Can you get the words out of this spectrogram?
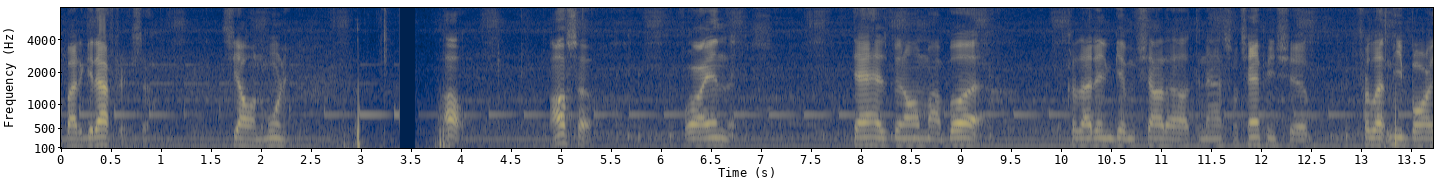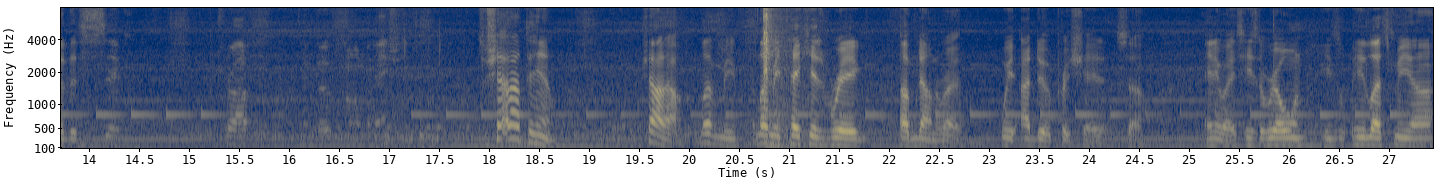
about to get after it. So see y'all in the morning. Oh, also, before I end this, Dad has been on my butt because I didn't give him a shout out at the national championship for letting me borrow this sick truck and boat combination. So shout out to him. Shout out. Let me let me take his rig up down the road. We I do appreciate it. So, anyways, he's the real one. He's he lets me. Uh,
